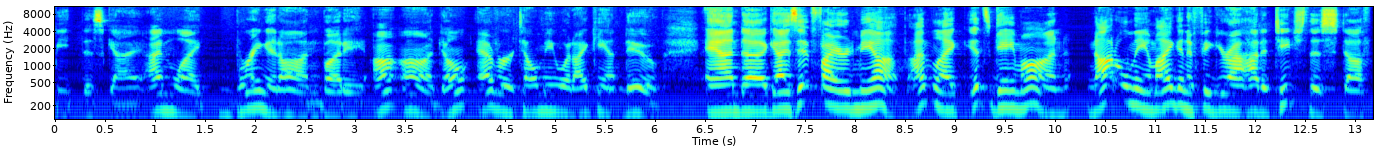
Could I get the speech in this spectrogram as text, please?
beat this guy. I'm like, bring it on, buddy. Uh-uh, don't ever tell me what I can't do. And uh, guys, it fired me up. I'm like, it's game on. Not only am I going to figure out how to teach this stuff,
